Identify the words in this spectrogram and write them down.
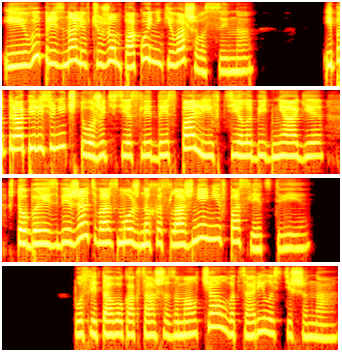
И вы признали в чужом покойнике вашего сына и поторопились уничтожить все следы, спалив тело бедняги, чтобы избежать возможных осложнений впоследствии. После того, как Саша замолчал, воцарилась тишина.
